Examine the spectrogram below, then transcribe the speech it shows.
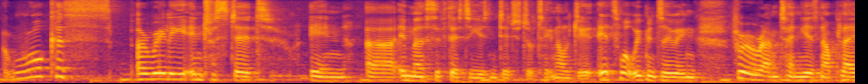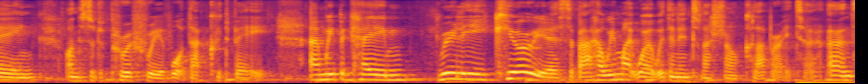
Raucous are really interested in uh, immersive theatre using digital technology. It's what we've been doing for around 10 years now, playing on the sort of periphery of what that could be. And we became really curious about how we might work with an international collaborator and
